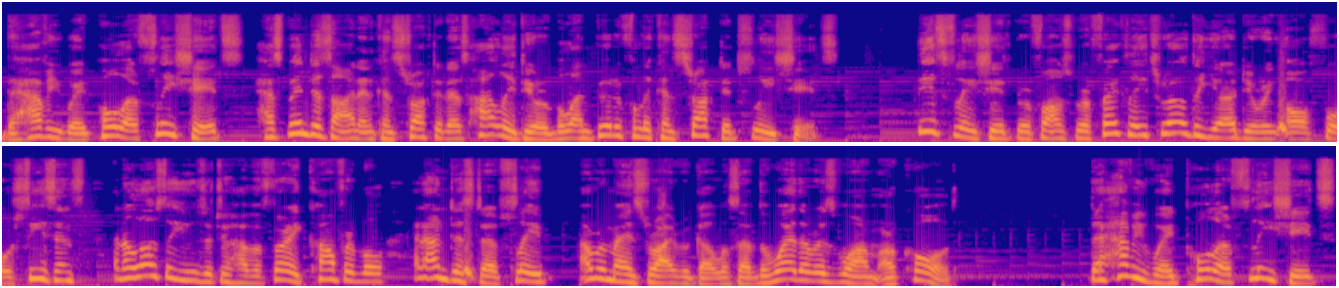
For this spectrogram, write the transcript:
The heavyweight polar fleece sheets has been designed and constructed as highly durable and beautifully constructed fleece sheets. These fleece sheets performs perfectly throughout the year during all four seasons and allows the user to have a very comfortable and undisturbed sleep and remains dry regardless of the weather is warm or cold. The heavyweight polar fleece sheets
